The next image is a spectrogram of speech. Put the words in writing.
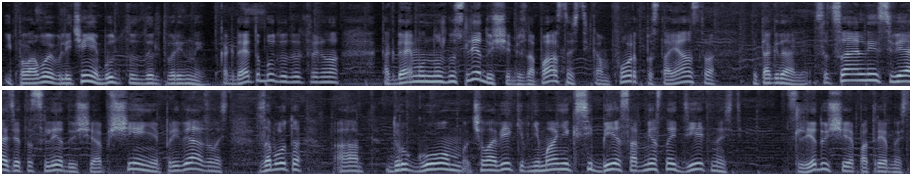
и половое влечение будут удовлетворены. Когда это будет удовлетворено, тогда ему нужно следующее. Безопасность, комфорт, постоянство и так далее. Социальные связи – это следующее. Общение, привязанность, забота о другом человеке, внимание к себе, совместная деятельность. Следующая потребность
